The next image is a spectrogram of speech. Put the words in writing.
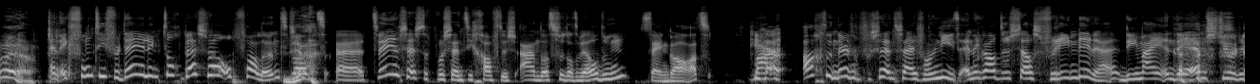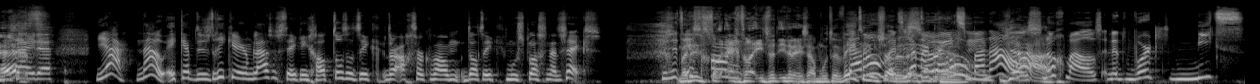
Oh ja. En ik vond die verdeling toch best wel opvallend. Ja. Want eh 62% die gaf dus aan dat ze dat wel doen. Thank God. Maar 38% zei van niet. En ik had dus zelfs vriendinnen die mij een DM stuurden. Die zeiden... Ja, nou, ik heb dus drie keer een blaasontsteking gehad... totdat ik erachter kwam dat ik moest plassen na de seks. Dus het Maar is dit is gewoon... toch echt wel iets wat iedereen zou moeten weten? Daarom, of zo? het is maar zoiets wel- banaals, Ja. nogmaals. En het wordt niet...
